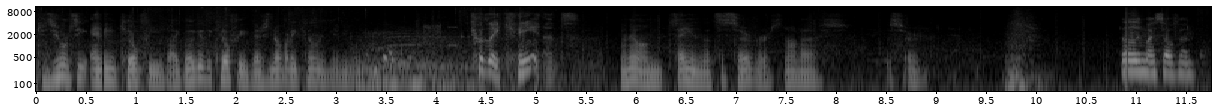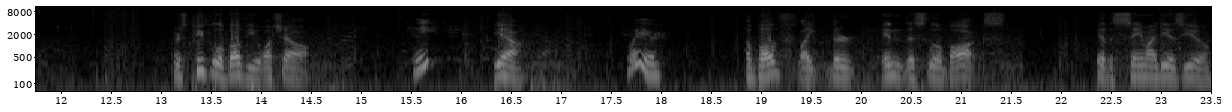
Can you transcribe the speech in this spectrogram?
Cause you don't see any kill feed. Like, look at the kill feed. There's nobody killing anyone. Cause I can't. I know. I'm saying that's a server. It's not us. The server. Building myself in. There's people above you. Watch out. Me? Yeah, Where? above. Like they're in this little box. Yeah, the same idea as you.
